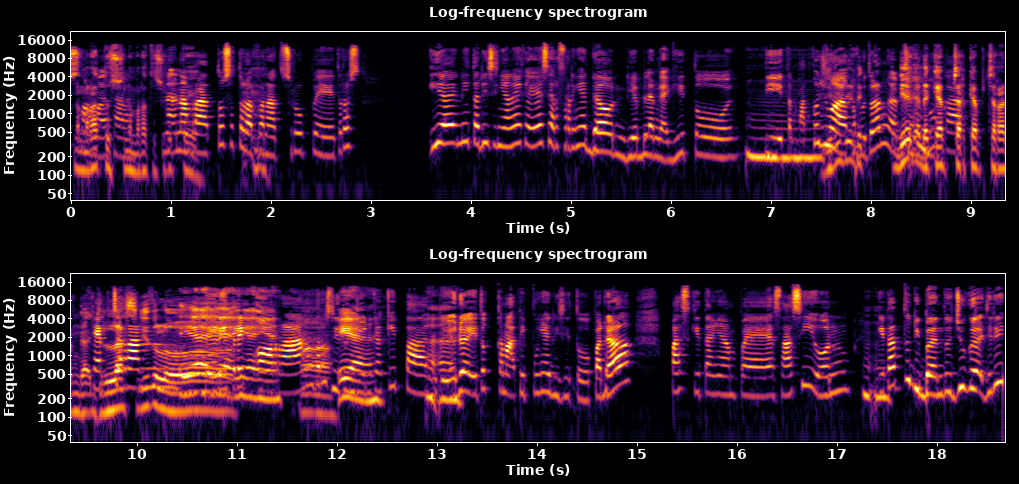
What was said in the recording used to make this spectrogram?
kalau nggak 600, salah. 600 nah, rupiah. 600 atau 800 rupiah terus iya ini tadi sinyalnya kayaknya servernya down dia bilang nggak gitu di tempatku juga Jadi dia- kebetulan nggak dia bisa ada dibuka. capture capturean nggak jelas Capturean gitu loh Iya, dari iya, trik iya, iya. orang Ah. terus ditunjukin Iya. ke kita gitu ya udah itu kena tipunya di situ padahal pas kita nyampe stasiun kita tuh dibantu juga jadi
